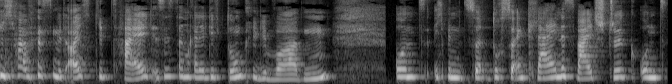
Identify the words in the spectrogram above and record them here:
ich habe es mit euch geteilt. Es ist dann relativ dunkel geworden und ich bin so, durch so ein kleines Waldstück und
